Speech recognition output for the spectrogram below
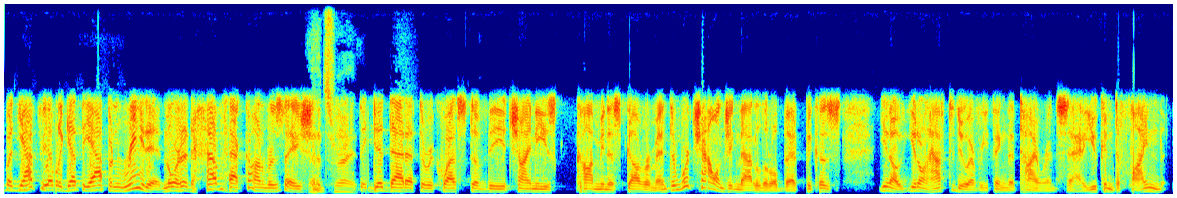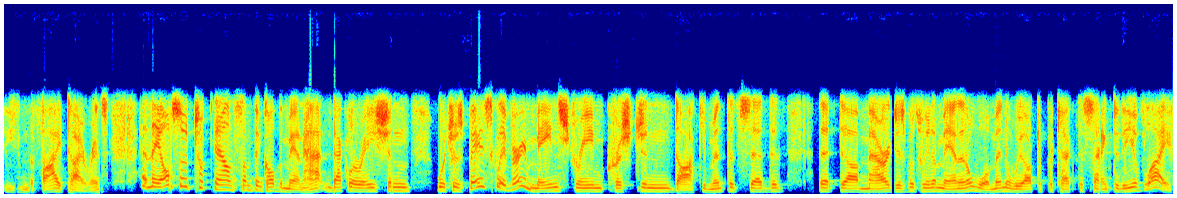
but you have to be able to get the app and read it in order to have that conversation. That's right. They did that at the request of the Chinese communist government, and we're challenging that a little bit because you know you don't have to do everything that tyrants say. You can define you can defy tyrants, and they also took down something called the Manhattan Declaration, which was basically a very mainstream Christian document that said that that uh, marriage is between a man and a woman, and we ought to protect the sanctity of life.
